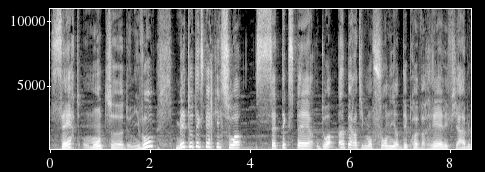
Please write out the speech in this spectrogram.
Certes, on monte de niveau, mais tout expert qu'il soit, cet expert doit impérativement fournir des preuves réelles et fiables,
